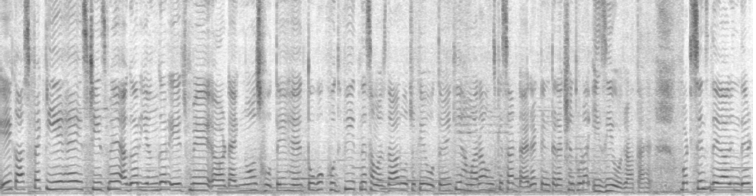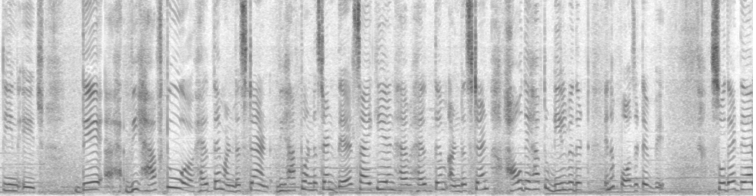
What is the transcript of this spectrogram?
एक आस्पेक्ट ये है इस चीज़ में, अगर यंगर एज में डायग्नोज होते हैं तो वो खुद भी इतने समझदार हो चुके होते हैं कि हमारा उनके साथ डायरेक्ट इंटरेक्शन थोड़ा ईजी हो जाता है। But since they are in their teen age they we have to help them understand we have to understand their psyche and have help them understand how they have to deal with it in a positive way so that they are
